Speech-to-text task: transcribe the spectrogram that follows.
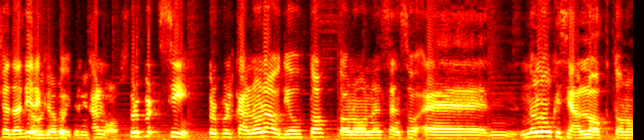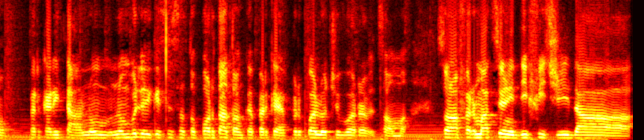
C'è da dire che poi, can- proprio, sì, proprio il canone audio autoctono, nel senso, eh, non, che sia all'octono, per carità, non, non, voglio dire che sia stato portato, anche perché per quello ci vorrebbe, insomma, sono affermazioni difficili da,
